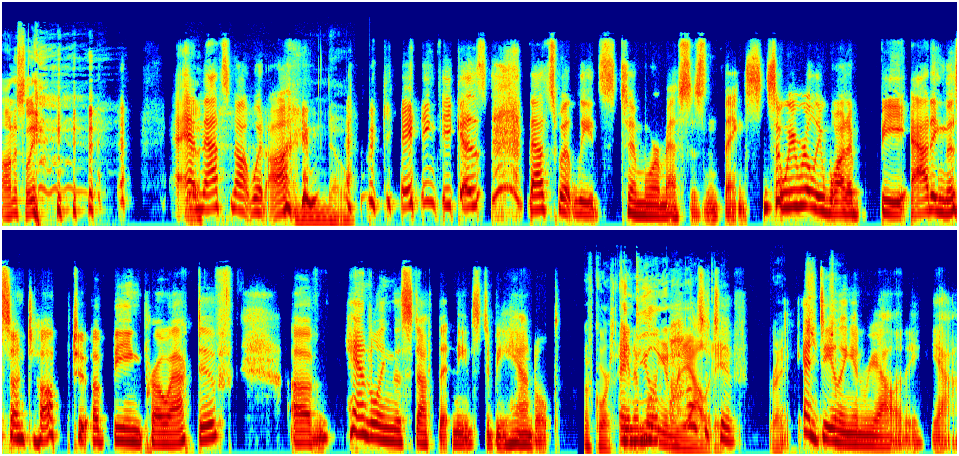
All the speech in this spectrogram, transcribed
honestly, and that's not what I'm no. advocating because that's what leads to more messes and things. So we really want to be adding this on top to, of being proactive, of handling the stuff that needs to be handled Of course, and more dealing in reality, right? and dealing in reality. Yeah.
